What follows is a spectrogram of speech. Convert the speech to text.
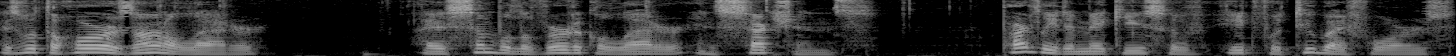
As with the horizontal ladder, I assembled the vertical ladder in sections, partly to make use of 8-foot 2x4s,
